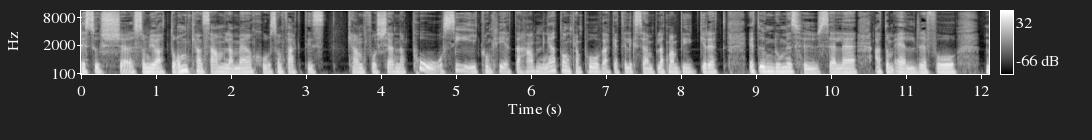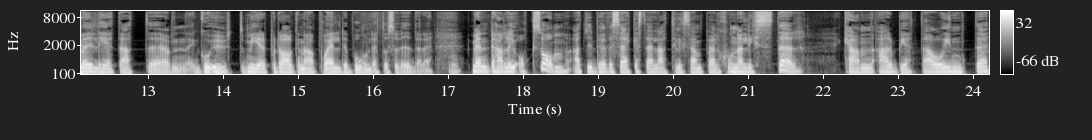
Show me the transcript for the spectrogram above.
resurser som gör att de kan samla människor som faktiskt kan få känna på och se i konkreta handlingar att de kan påverka till exempel att man bygger ett, ett ungdomens hus eller att de äldre får möjlighet att eh, gå ut mer på dagarna på äldreboendet och så vidare. Mm. Men det handlar ju också om att vi behöver säkerställa att till exempel journalister kan arbeta och inte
